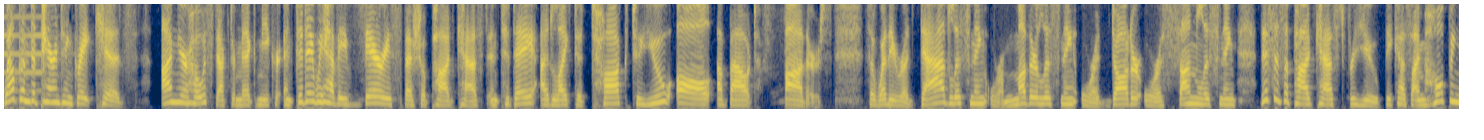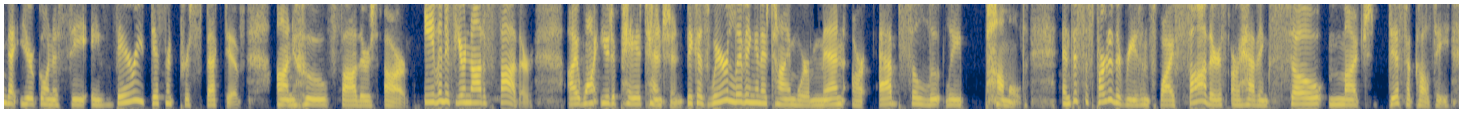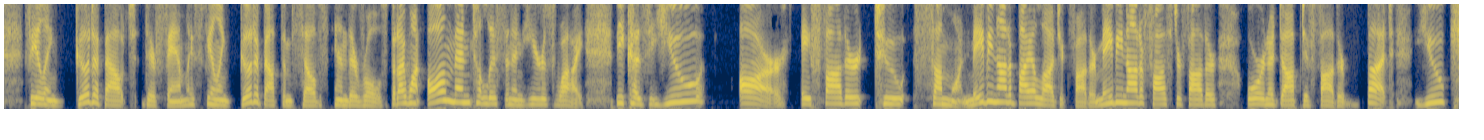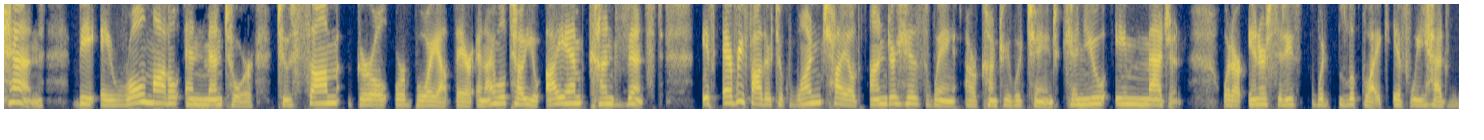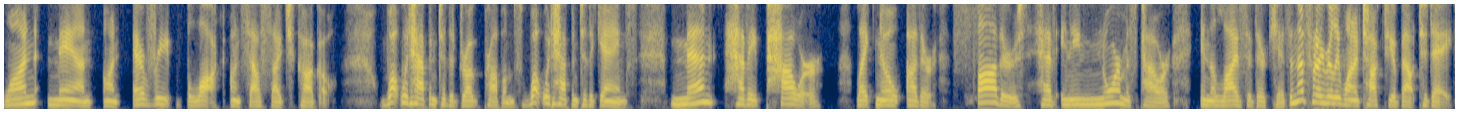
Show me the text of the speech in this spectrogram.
Welcome to Parenting Great Kids. I'm your host, Dr. Meg Meeker, and today we have a very special podcast. And today I'd like to talk to you all about fathers. So, whether you're a dad listening, or a mother listening, or a daughter or a son listening, this is a podcast for you because I'm hoping that you're going to see a very different perspective on who fathers are. Even if you're not a father, I want you to pay attention because we're living in a time where men are absolutely pummeled. And this is part of the reasons why fathers are having so much difficulty feeling good about their families, feeling good about themselves and their roles. But I want all men to listen, and here's why because you are a father to someone, maybe not a biologic father, maybe not a foster father or an adoptive father, but you can be a role model and mentor to some girl or boy out there. And I will tell you, I am convinced if every father took one child under his wing, our country would change. Can you imagine what our inner cities would look like if we had one man on every block on South Side Chicago? What would happen to the drug problems? What would happen to the gangs? Men have a power like no other. Fathers have an enormous power in the lives of their kids. And that's what I really want to talk to you about today.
